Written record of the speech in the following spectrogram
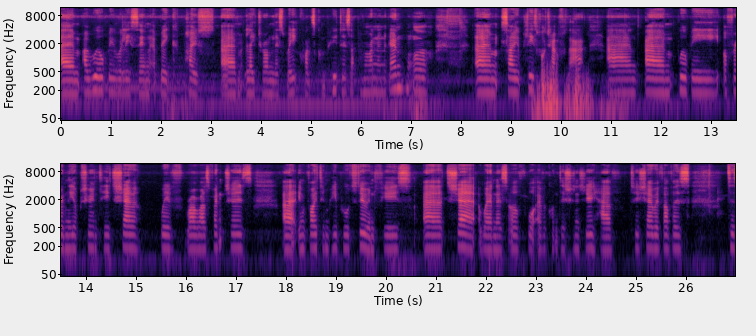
Um, I will be releasing a big post um, later on this week once computers up and running again. Um, so please watch out for that. And um, we'll be offering the opportunity to share with Rara's Ventures, uh, inviting people to do interviews, uh, to share awareness of whatever conditions you have, to share with others, to,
